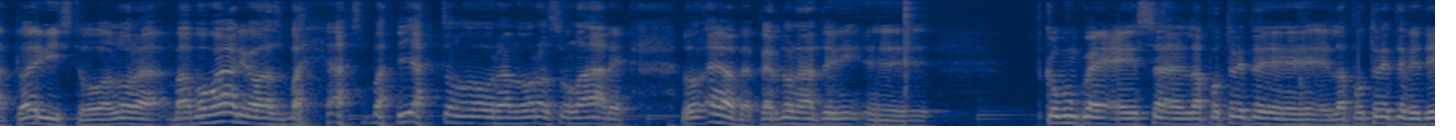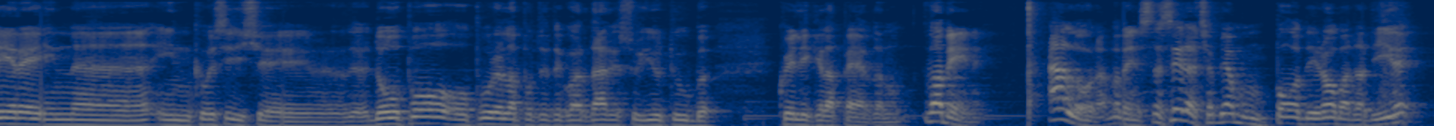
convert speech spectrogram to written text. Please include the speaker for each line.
Speaker 1: Fatto, hai visto? Allora Babbo Mario ha, sbagli- ha sbagliato l'ora, l'ora solare. L'ora- Eh vabbè, perdonatemi. eh, comunque eh, la, potrete, la potrete vedere in, eh, in, come si dice, eh, dopo oppure la potete guardare su YouTube quelli che la perdono. Va bene. Allora, va bene, stasera abbiamo un po' di roba da dire.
